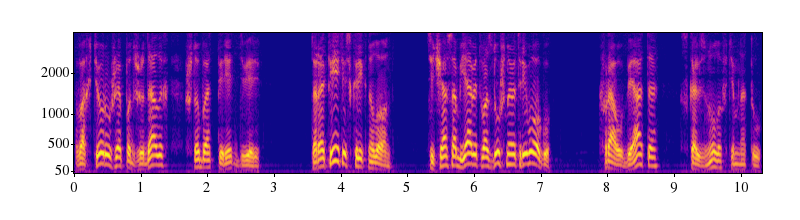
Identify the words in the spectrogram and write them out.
Вахтер уже поджидал их, чтобы отпереть дверь. «Торопитесь!» — крикнул он. «Сейчас объявят воздушную тревогу!» Фрау Беата скользнула в темноту.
